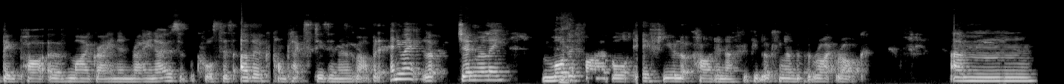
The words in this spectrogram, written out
big part of migraine and Raynaud's. Of course, there's other complexities in there as well. But anyway, look, generally modifiable if you look hard enough, if you're looking under the right rock. Um,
